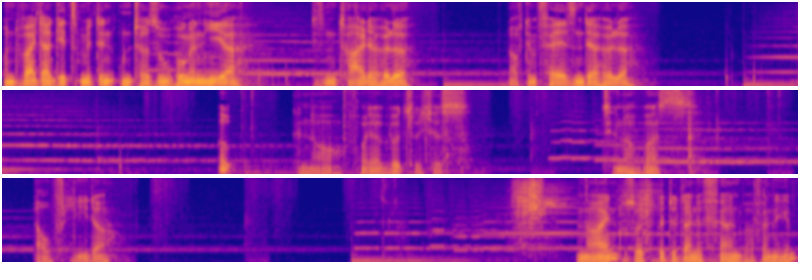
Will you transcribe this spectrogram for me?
Und weiter geht's mit den Untersuchungen hier. Diesem Tal der Hölle. Auf dem Felsen der Hölle. Oh, genau, Feuerwürzliches. Ist hier noch was? Lauflieder. Nein, du sollst bitte deine Fernwaffe nehmen.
